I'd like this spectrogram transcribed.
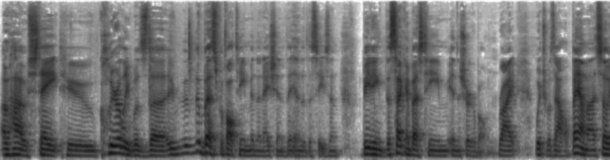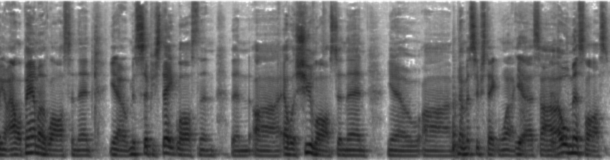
Ohio State, who clearly was the the best football team in the nation at the end of the season, beating the second best team in the Sugar Bowl, right, which was Alabama. So you know Alabama lost, and then you know Mississippi State lost, and then uh, LSU lost, and then you know uh, no Mississippi State won, I Yeah, guess. Uh, yeah. Ole Miss lost.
